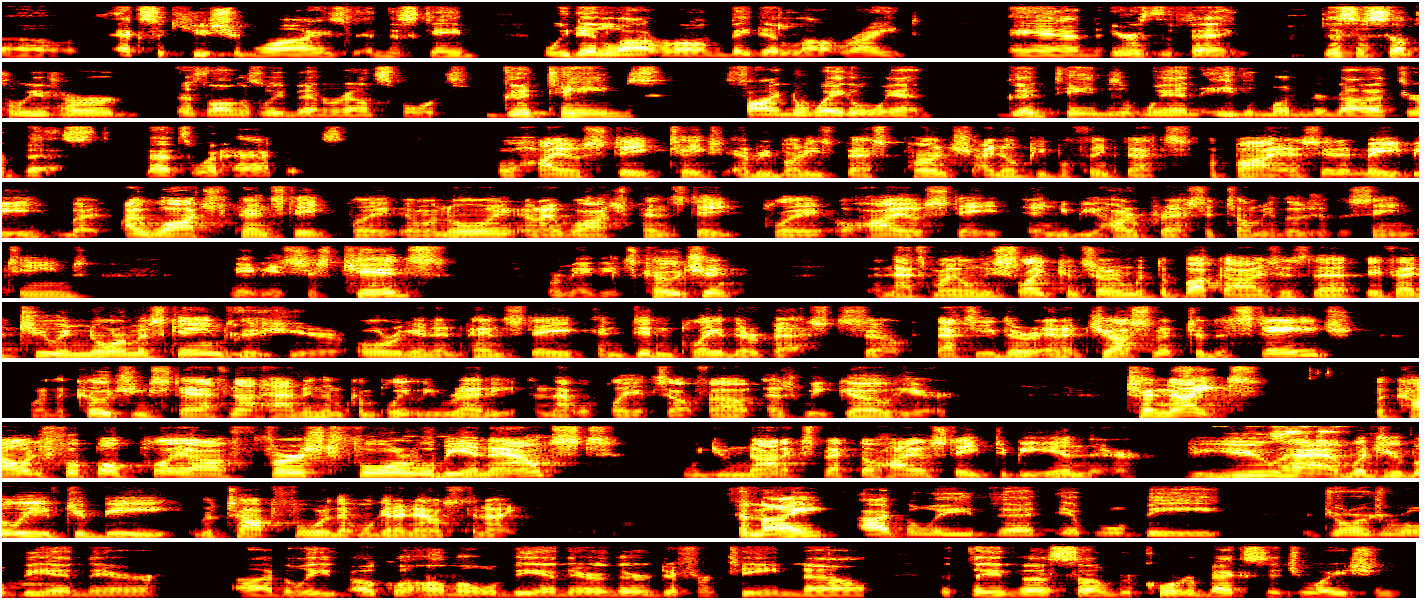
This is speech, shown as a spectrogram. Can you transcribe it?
uh, execution wise in this game. We did a lot wrong. They did a lot right. And here's the thing this is something we've heard as long as we've been around sports. Good teams find a way to win. Good teams win even when they're not at their best. That's what happens. Ohio State takes everybody's best punch. I know people think that's a bias, and it may be, but I watched Penn State play Illinois and I watched Penn State play Ohio State, and you'd be hard pressed to tell me those are the same teams. Maybe it's just kids, or maybe it's coaching. And that's my only slight concern with the Buckeyes is that they've had two enormous games this year, Oregon and Penn State, and didn't play their best. So that's either an adjustment to the stage or the coaching staff not having them completely ready, and that will play itself out as we go here. Tonight, the college football playoff first four will be announced. We do not expect Ohio State to be in there. Do you have what you believe to be the top four that will get announced tonight? Tonight, I believe that it will be Georgia will be in there. I believe Oklahoma will be in there. They're a different team now that they've uh, solved their quarterback situation.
